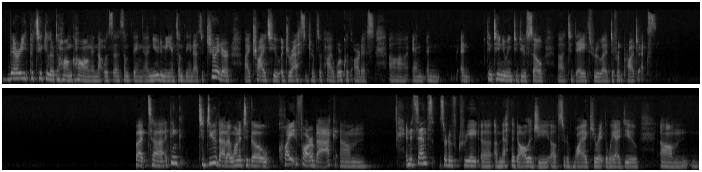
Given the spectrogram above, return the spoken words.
very particular to Hong Kong, and that was uh, something uh, new to me and something that as a curator I try to address in terms of how I work with artists uh, and and and continuing to do so uh, today through uh, different projects. But uh, I think to do that, I wanted to go quite far back. Um, in a sense, sort of create a, a, methodology of sort of why I curate the way I do, um,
